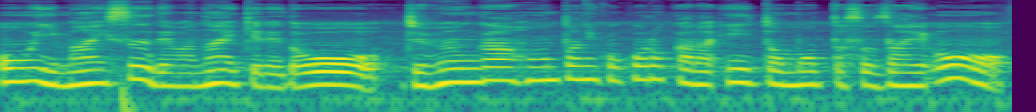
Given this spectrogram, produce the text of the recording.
多い枚数ではないけれど自分が本当に心からいいと思った素材を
